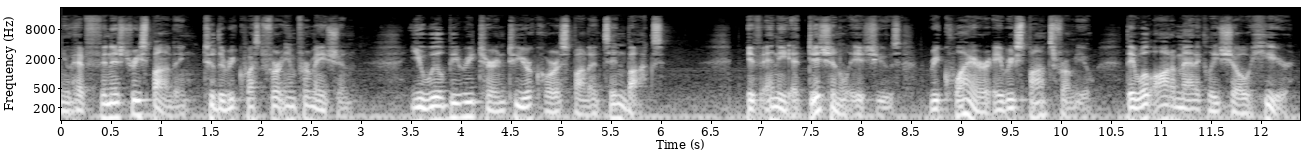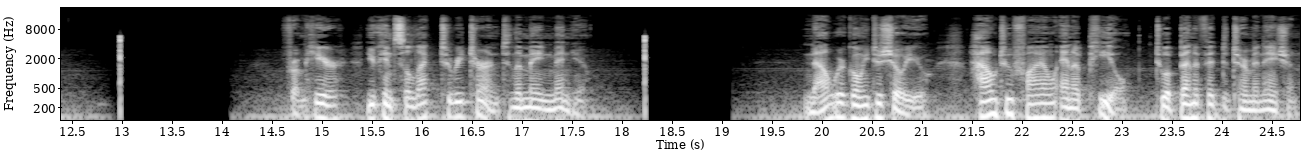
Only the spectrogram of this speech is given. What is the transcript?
you have finished responding to the request for information, you will be returned to your correspondence inbox. If any additional issues require a response from you, they will automatically show here. From here, you can select to return to the main menu. Now we're going to show you how to file an appeal to a benefit determination.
